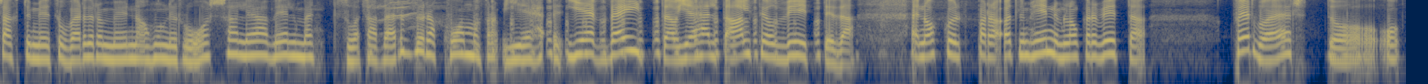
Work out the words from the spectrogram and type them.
sagt um mig, þú verður að muna að hún er rosalega velment þú, það verður að koma fram ég, ég veit það og ég held að alþjóð viti það en okkur bara öllum hinum langar að vita hver þú ert og, og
